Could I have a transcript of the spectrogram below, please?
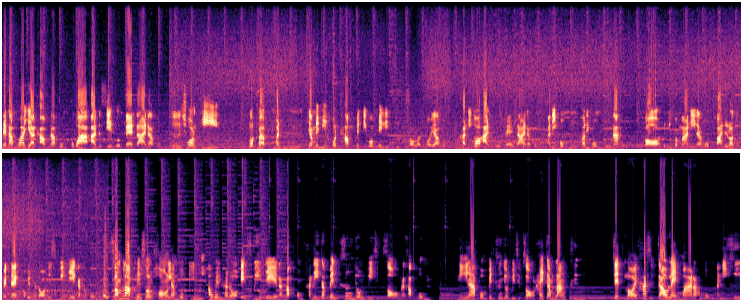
แนะนำว่าอย่าทำนะผมเพราะว่าอาจจะเสี่ยงโดนแบนได้นะผมคือช่วงที่รถแบบมันยังไม่มีคนทำเป็นดีว่าเพลย์ลิสถึง200พอยต์ผมคันนี้ก็อาจโดนแบนได้นะผม อันนี้ผมเท่าที่ผมรู้นะ ก็จะมีประมาณนี้นะผมไปเดี๋ยวเราจะไปแต่ง Aventador SVJ กันนะผมสำหรับในส่วนของ Lamborghini Aventador SVJ นะครับผมคันนี้จะเป็นเครื่องยนต์ V12 นะครับผมนี่นะผมเป็นเครื่องยนต์ V12 ให้กำลังถึง 759 แรงม้านะครับผม อันนี้คือ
